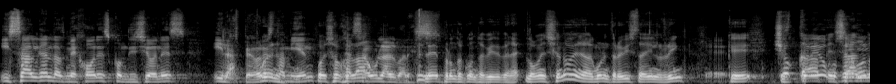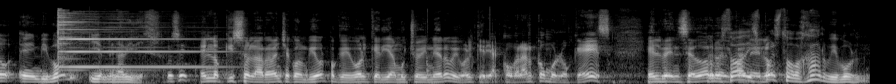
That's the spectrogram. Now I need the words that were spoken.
y salgan las mejores condiciones y las peores Bueno, también pues ojalá de Saúl Álvarez. pelee pronto con David Benavides. Lo mencionó en alguna entrevista ahí en el ring que yo está creo, pensando en Vivol y en Benavides. Pues sí, él no quiso la revancha con Vivol porque Vivol quería mucho dinero, Vivol quería cobrar como lo que es, el vencedor Pero del estaba Canelo. dispuesto a bajar Vivol.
